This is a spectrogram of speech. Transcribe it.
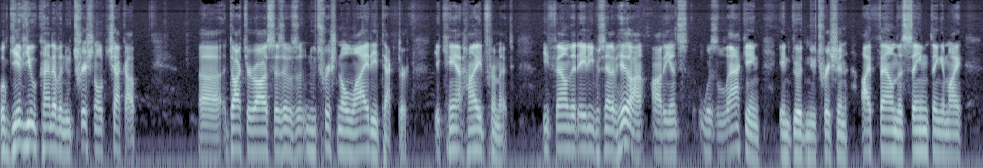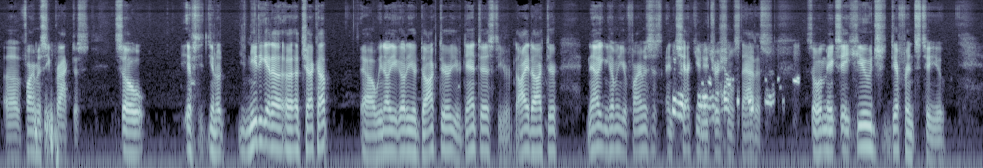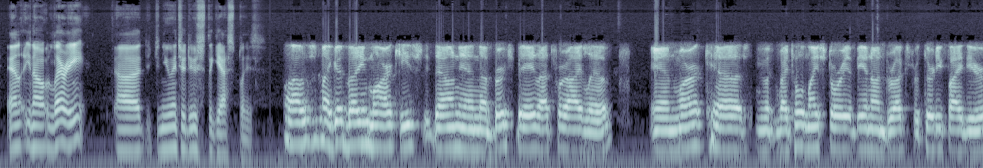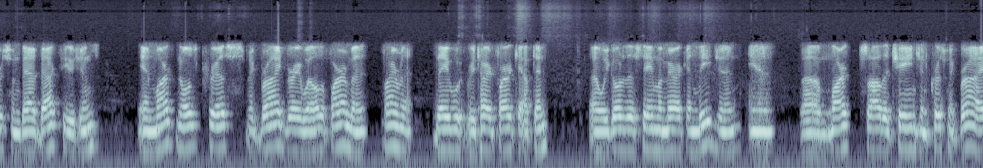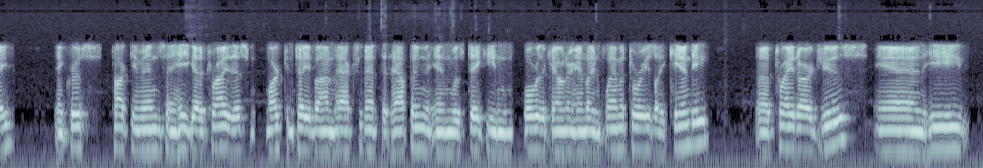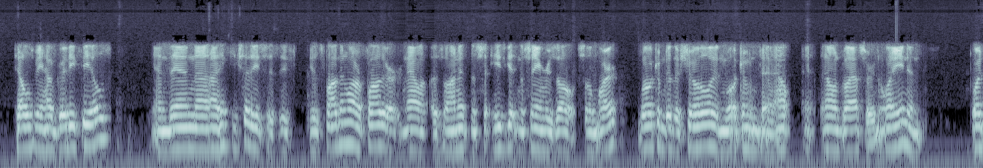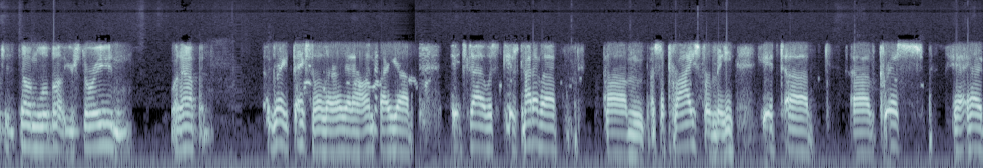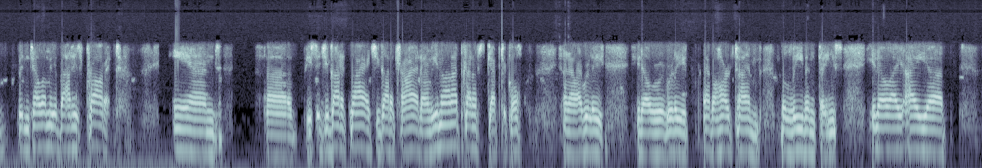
We'll give you kind of a nutritional checkup. Uh, Dr. Oz says it was a nutritional lie detector. You can't hide from it. He found that 80% of his audience was lacking in good nutrition. I found the same thing in my uh, pharmacy practice. So, if you know you need to get a, a checkup, uh, we know you go to your doctor, your dentist, your eye doctor. Now you can come to your pharmacist and check your nutritional status. So it makes a huge difference to you. And, you know, Larry, uh, can you introduce the guest, please? Well, this is my good buddy Mark. He's down in uh, Birch Bay. That's where I live. And Mark has, I told my story of being on drugs for 35 years from bad back fusions. And Mark knows Chris McBride very well, the fireman, fireman, they retired fire captain. Uh, we go to the same American Legion, and uh, Mark saw the change in Chris McBride, and Chris talked him in saying, "Hey, you got to try this." Mark can tell you about an accident that happened and was taking over-the-counter anti-inflammatories like candy. Uh, tried our juice, and he tells me how good he feels. And then uh, I think he said he's, he's his father-in-law or father now is on it. And He's getting the same results. So, Mark, welcome to the show and welcome to Al, Alan Glasser and Elaine. And I want you to tell them a little about your story and what happened. Great, thanks, Larry and Alan. I uh, it uh, was it was kind of a um, a surprise for me. It uh, uh, Chris had been telling me about his product, and uh, he said, "You got to try it. You got to try it." I mean, you know, and I'm kind of skeptical. You know, I really, you know, really have a hard time believing things. You know, I I uh,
